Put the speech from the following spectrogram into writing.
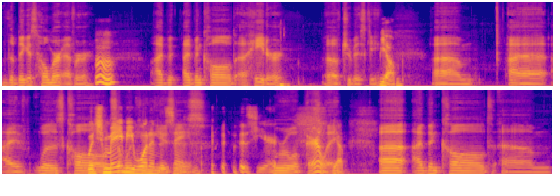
the biggest homer ever. Mm. I've been, I've been called a hater of Trubisky. Yeah, Um, uh, I was called which may be one and the same this year. Well, apparently. Yeah. Uh, I've been called um,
